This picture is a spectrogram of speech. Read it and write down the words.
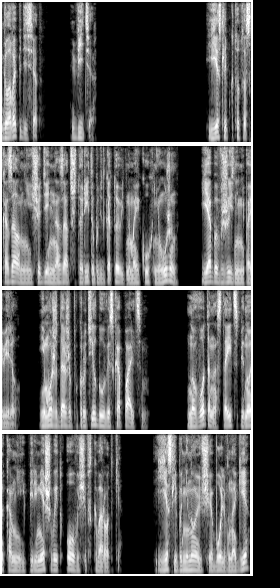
Глава 50. Витя. Если б кто-то сказал мне еще день назад, что Рита будет готовить на моей кухне ужин, я бы в жизни не поверил. И, может, даже покрутил бы у виска пальцем. Но вот она стоит спиной ко мне и перемешивает овощи в сковородке. Если бы не ноющая боль в ноге,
